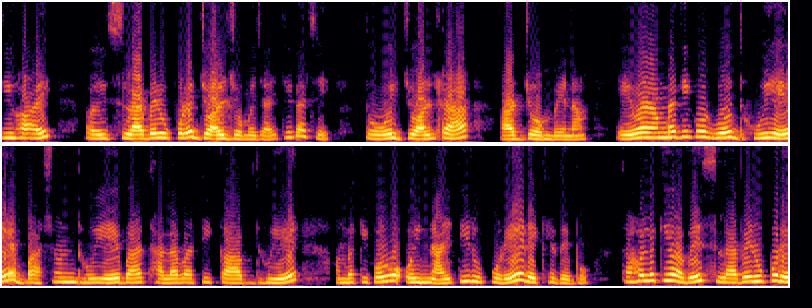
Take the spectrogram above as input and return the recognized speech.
কি হয়, ওই স্ল্যাবের উপরে জল জমে যায়, ঠিক আছে? তো ওই জলটা আর জমবে না। এবার আমরা কি করব? ধুয়ে, বাসন ধুয়ে বা থালা বাটি, কাপ ধুয়ে আমরা কি করব? ওই নাইটির উপরে রেখে দেব। তাহলে কি হবে? স্ল্যাবের উপরে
